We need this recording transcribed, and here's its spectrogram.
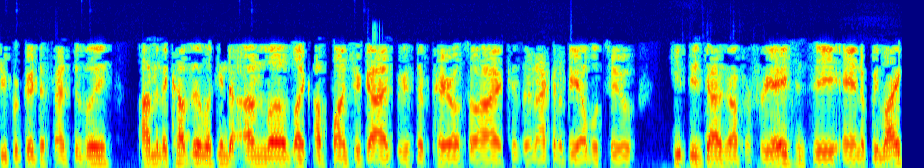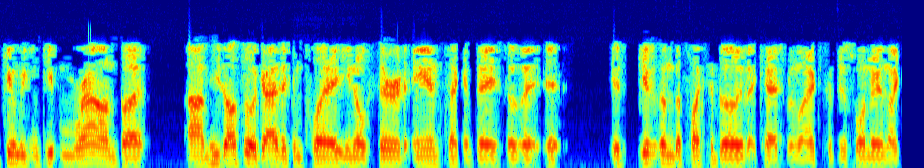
super good defensively. Um, and the Cubs are looking to unload like a bunch of guys because their payroll's so high because they're not going to be able to keep these guys around for free agency. And if we like him, we can keep him around. But um, he's also a guy that can play, you know, third and second base, so that it it gives them the flexibility that Cashman likes. So just wondering, like,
